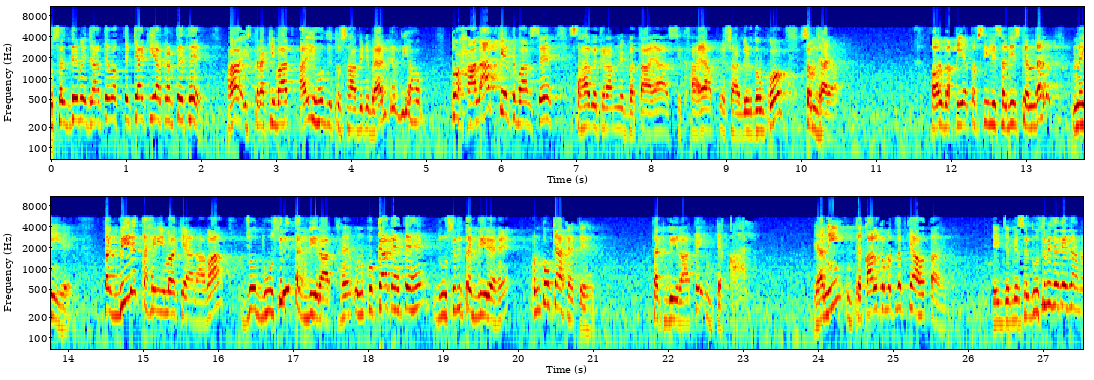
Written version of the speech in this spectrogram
سجدے میں جاتے وقت کیا کیا کرتے تھے؟ ہاں اس طرح کی بات آئی ہوگی تو صحابی نے بیان کر دیا ہو۔ تو حالات کے اعتبار سے صحابہ کرام نے بتایا، سکھایا، اپنے شاگردوں کو سمجھایا۔ اور بقیہ تفصیلی حدیث کے اندر نہیں ہے۔ تکبیر تحریمہ کے علاوہ جو دوسری تکبیرات ہیں، ان کو کیا کہتے ہیں؟ دوسری تکبیریں ہیں، ان کو کیا کہتے ہیں؟ تکبیرات انتقال۔ یعنی انتقال کا مطلب کیا ہوتا ہے؟ ایک جگہ سے دوسری جگہ جانا۔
